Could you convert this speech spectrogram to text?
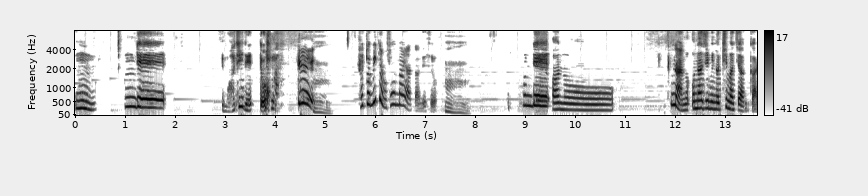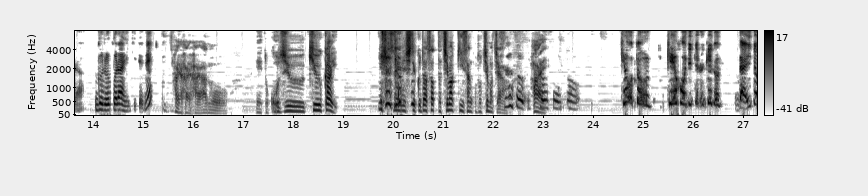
うん。んで、え、マジでって思って、う。うん。外見てもそんなんやったんですよ。うんうん。ほんで、あのーな、あの、おなじみのちまちゃんからグループライン来てね。はいはいはい。あの、えっ、と、59回に出演してくださったちまっきーさんことちまちゃん。そうそう、はいそうそうそう。京都、警報出てるけど、大丈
